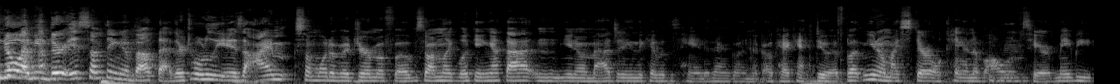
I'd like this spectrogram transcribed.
no, I mean there is something about that. There totally is. I'm somewhat of a germaphobe, so I'm like looking at that and you know imagining the kid with his hand in there and going like, okay, I can't do it. But you know, my sterile can of mm-hmm. olives here, maybe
